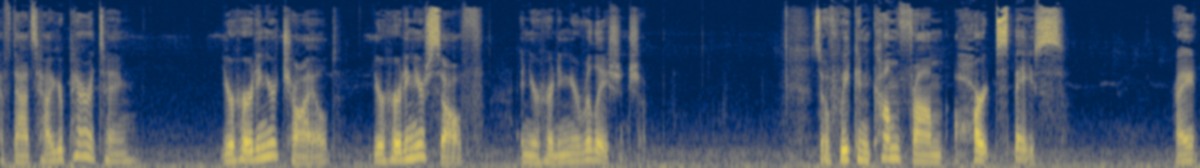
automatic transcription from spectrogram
if that's how you're parenting, you're hurting your child, you're hurting yourself, and you're hurting your relationship. So if we can come from a heart space, right?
